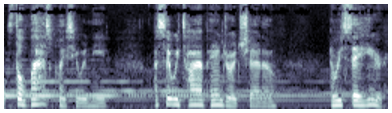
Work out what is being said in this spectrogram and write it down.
It's the last place he would need. I say we tie up Android Shadow and we stay here.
